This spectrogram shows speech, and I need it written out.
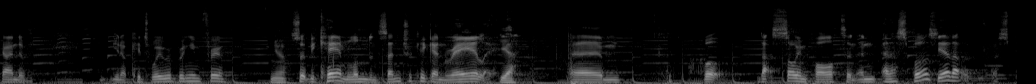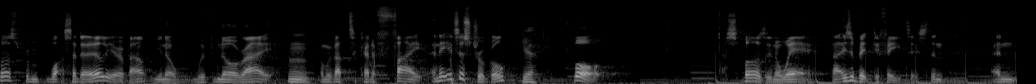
kind of you know kids we were bringing through. Yeah. So it became London centric again, really. Yeah. Um, but that's so important, and, and I suppose yeah, that I suppose from what I said earlier about you know with no right, and we've had to kind of fight, and it is a struggle. Hmm. Yeah. But I suppose in a way that is a bit defeatist, and and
